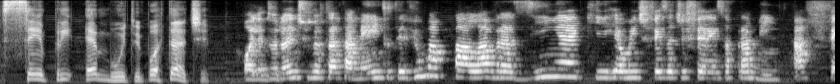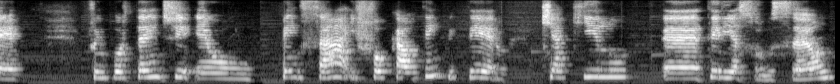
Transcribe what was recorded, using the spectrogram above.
sempre é muito importante. Olha, durante o meu tratamento teve uma palavrazinha que realmente fez a diferença para mim: a fé. Foi importante eu pensar e focar o tempo inteiro que aquilo é, teria solução,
